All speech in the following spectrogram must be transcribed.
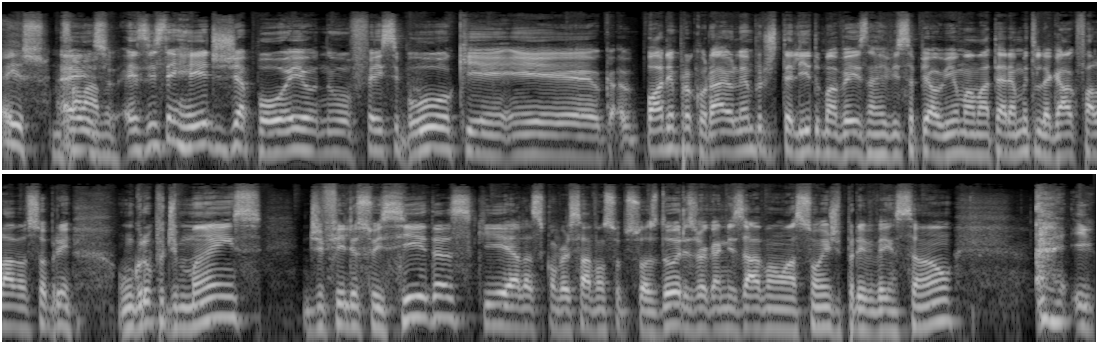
é isso, não é falava. Isso. Existem redes de apoio no Facebook, e, podem procurar. Eu lembro de ter lido uma vez na revista Piauí uma matéria muito legal que falava sobre um grupo de mães de filhos suicidas, que elas conversavam sobre suas dores, organizavam ações de prevenção. E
